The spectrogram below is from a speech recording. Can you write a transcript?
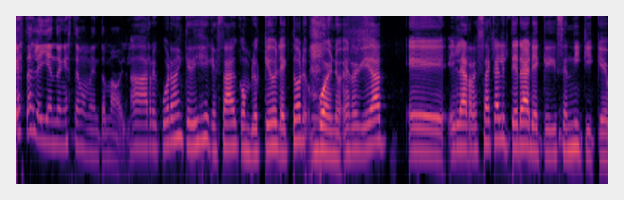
¿Qué estás leyendo en este momento, Maoli? Ah, ¿recuerdan que dije que estaba con bloqueo de lector? Bueno, en realidad, eh, la resaca literaria que dice Nikki, que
